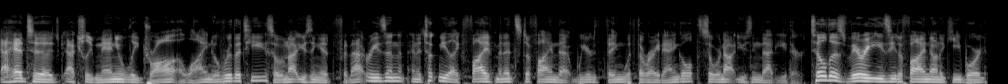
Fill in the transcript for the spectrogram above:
I had to actually manually draw a line over the T, so I'm not using it for that reason. And it took me like five minutes to find that weird thing with the right angle, so we're not using that either. Tilde is very easy to find on a keyboard.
